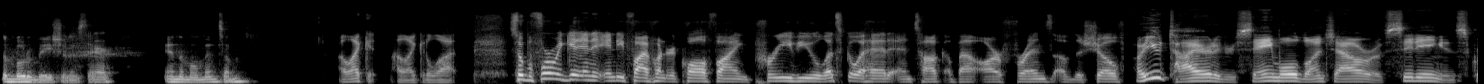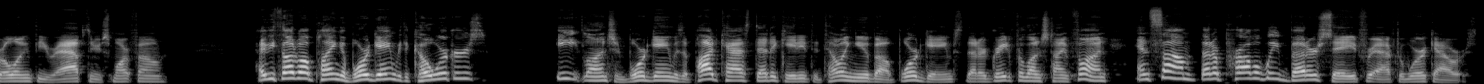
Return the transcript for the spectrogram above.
the motivation is there and the momentum. I like it. I like it a lot. So before we get into Indy 500 qualifying preview, let's go ahead and talk about our friends of the show. Are you tired of your same old lunch hour of sitting and scrolling through your apps on your smartphone? Have you thought about playing a board game with your coworkers? Eat Lunch and Board Game is a podcast dedicated to telling you about board games that are great for lunchtime fun and some that are probably better saved for after work hours.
